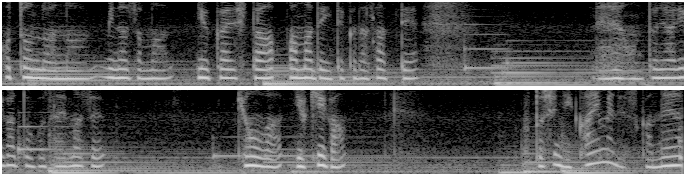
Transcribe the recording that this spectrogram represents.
ほとんどあの皆様入会したままでいてくださってね本当にありがとうございます。今日は雪が今年2回目ですかね。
